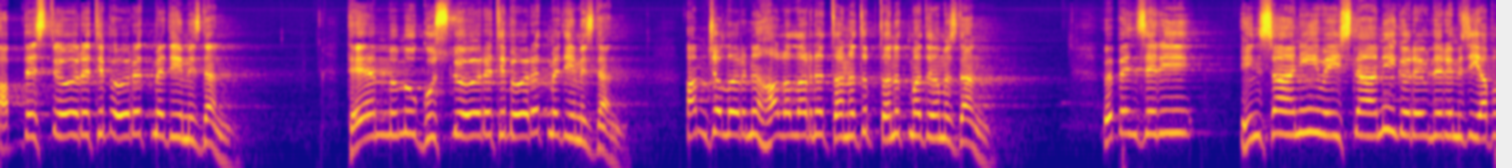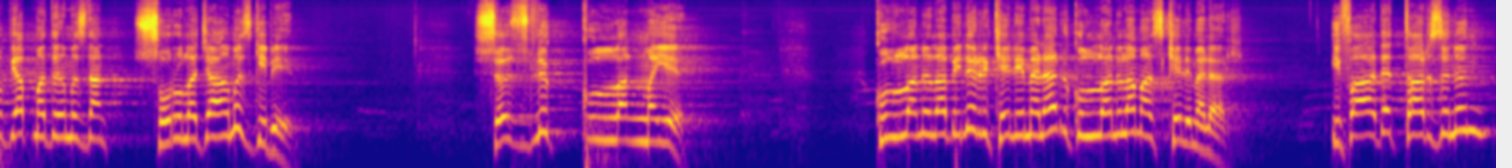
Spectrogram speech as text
abdesti öğretip öğretmediğimizden, teyemmümü guslü öğretip öğretmediğimizden, amcalarını halalarını tanıtıp tanıtmadığımızdan ve benzeri insani ve İslami görevlerimizi yapıp yapmadığımızdan sorulacağımız gibi sözlük kullanmayı kullanılabilir kelimeler kullanılamaz kelimeler ifade tarzının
